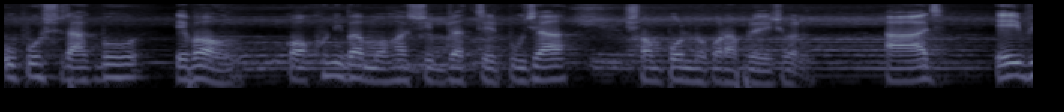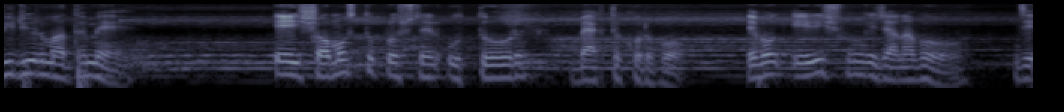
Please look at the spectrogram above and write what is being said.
উপোস রাখব এবং কখনই বা মহাশিবরাত্রির পূজা সম্পন্ন করা প্রয়োজন? আজ এই ভিডিওর মাধ্যমে এই সমস্ত প্রশ্নের উত্তর ব্যক্ত করব এবং এরই সঙ্গে জানাব যে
